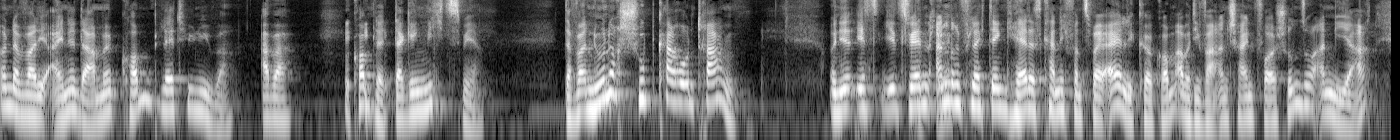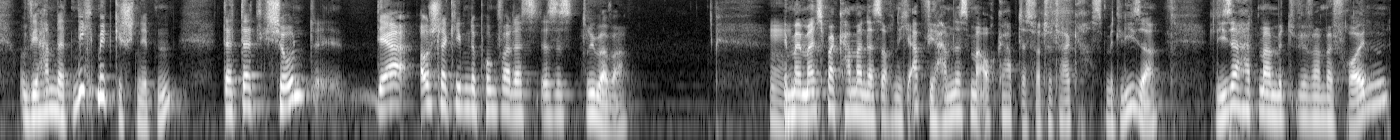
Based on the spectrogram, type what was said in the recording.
und dann war die eine Dame komplett hinüber. Aber komplett, da ging nichts mehr. Da war nur noch Schubkarre und Tragen. Und jetzt, jetzt werden okay. andere vielleicht denken, hä, das kann nicht von zwei Eierlikör kommen, aber die war anscheinend vorher schon so angejagt. Und wir haben das nicht mitgeschnitten, dass das schon der ausschlaggebende Punkt war, dass, dass es drüber war. Hm. Ich meine, manchmal kann man das auch nicht ab. Wir haben das mal auch gehabt, das war total krass mit Lisa. Lisa hat mal mit, wir waren bei Freunden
